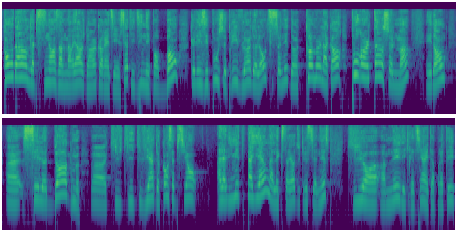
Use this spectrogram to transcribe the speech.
condamne l'abstinence dans le mariage dans 1 Corinthiens 7. Il dit il n'est pas bon que les époux se privent l'un de l'autre si ce n'est d'un commun accord pour un temps seulement. Et donc, euh, c'est le dogme euh, qui, qui, vient de conception à la limite païenne à l'extérieur du christianisme qui a amené les chrétiens à interpréter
